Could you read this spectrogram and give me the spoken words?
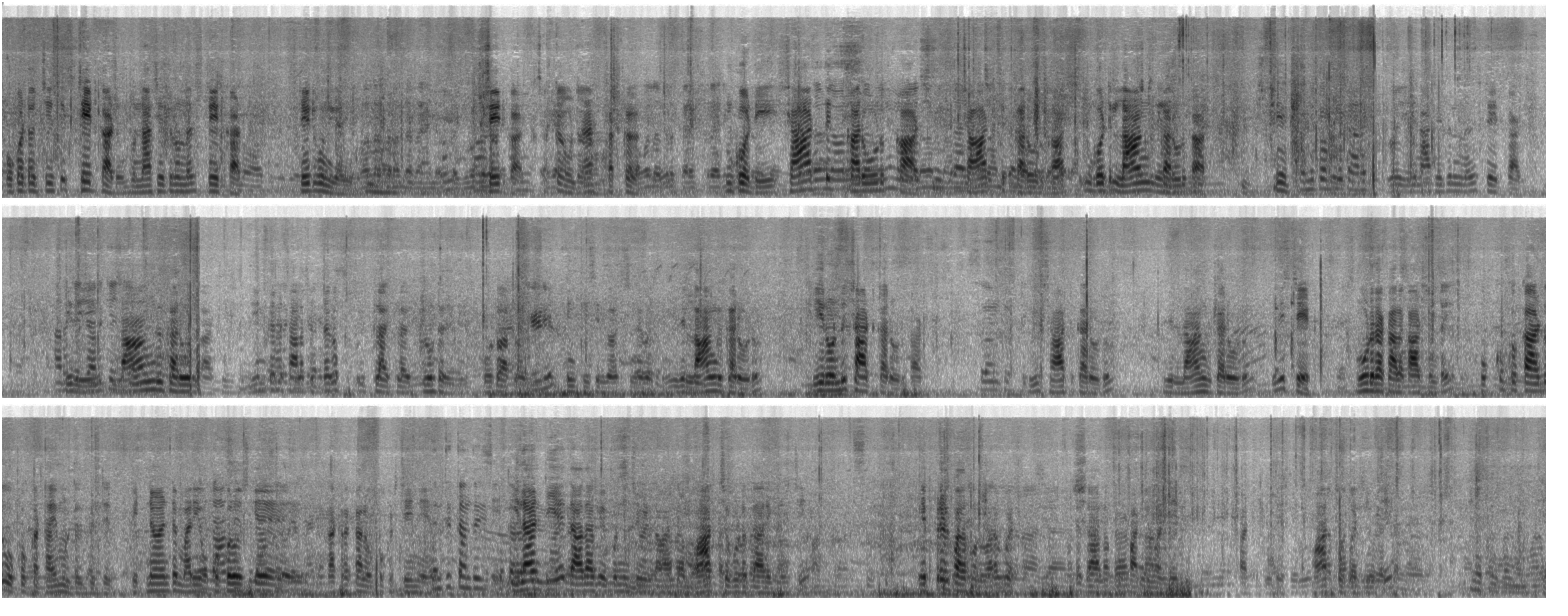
ఒకటి వచ్చేసి స్టేట్ కార్డు. ఇప్పుడు నా చేతిలో ఉన్నది స్టేట్ కార్డు. స్టేట్ ఉంది కదా. Straight card. చక్కగా ఇంకోటి short curved cards. Short curved cards. ఇంకోటి లాంగ్ కరువుడ్ కార్డ్స్. ఇది నా చేతిలో ఉన్నది స్టేట్ కార్డ్. ఇది లాంగ్ కరువుడ్ కార్డ్ దీనికన్నా చాలా పెద్దగా ఇట్లా ఇట్లా ఇట్లా ఉంటుంది ఇది. ఫోటో అట్లా పింక్ తీసి కావచ్చు చిన్నగా వచ్చింది. ఇది లాంగ్ కరువుడ్. ఈ రెండు షార్ట్ కరువుడ్ కార్డ్ ఇది షార్ట్ కరువుడ్. ఇది లాంగ్ కరువుడ్. ఇది స్టేట్ మూడు రకాల కార్డ్స్ ఉంటాయి. ఒక్కొక్క కార్డు ఒక్కొక్క టైం ఉంటుంది పెట్టేది పెట్టినామంటే మరి ఒక్కొక్క రోజుకే రకరకాల ఒక్కొక్కటి చేంజ్ చేయాలి. ఇలాంటివే దాదాపు ఎప్పటి నుంచి పెడతాం అంటే మార్చి ఒకటో తారీఖు నుంచి ఏప్రిల్ పదకొండు వరకు పెడతాం. అంటే దాదాపు వన్ డేస్ మార్చి ఒకటి నుంచి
